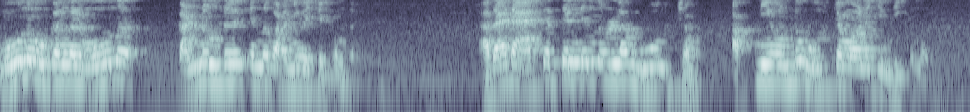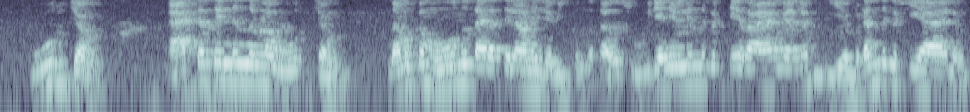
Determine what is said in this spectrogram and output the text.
മൂന്ന് മുഖങ്ങൾ മൂന്ന് കണ്ണുണ്ട് എന്ന് പറഞ്ഞു വെച്ചിട്ടുണ്ട്. അതായത് ആറ്റത്തിൽ നിന്നുള്ള ഊർജം അഗ്നി കൊണ്ട് ഊർജമാണ് ചിന്തിക്കുന്നത്. ഊർജം ആറ്റത്തിൽ നിന്നുള്ള ഊർജം നമുക്ക് മൂന്ന് തരത്തിലാണ് ലഭിക്കുന്നത്. അത് സൂര്യനിൽ നിന്ന് കിട്ടിയതായാലും എവിടെ നിന്ന് കിട്ടിയായാലും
